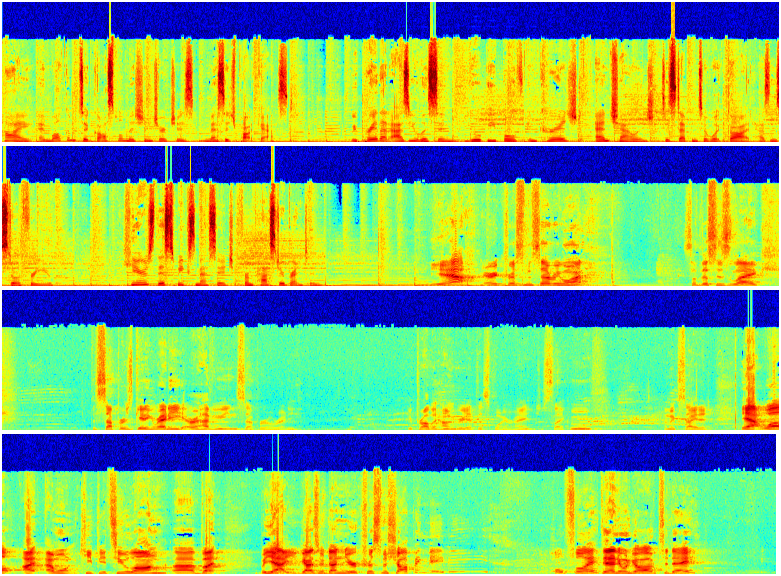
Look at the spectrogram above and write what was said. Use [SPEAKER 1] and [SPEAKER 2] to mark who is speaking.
[SPEAKER 1] Hi, and welcome to Gospel Mission Church's Message Podcast. We pray that as you listen, you will be both encouraged and challenged to step into what God has in store for you. Here's this week's message from Pastor Brenton.
[SPEAKER 2] Yeah, Merry Christmas, everyone. So, this is like the supper's getting ready, or have you eaten supper already? You're probably hungry at this point, right? Just like, ooh, I'm excited. Yeah, well, I, I won't keep you too long, uh, but, but yeah, you guys are done your Christmas shopping, maybe? Hopefully. Did anyone go out today?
